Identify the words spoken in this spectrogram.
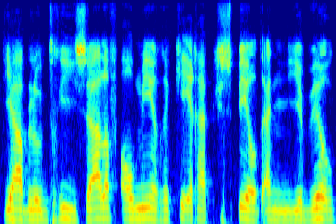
Diablo 3 zelf al meerdere keren hebt gespeeld en je wilt,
